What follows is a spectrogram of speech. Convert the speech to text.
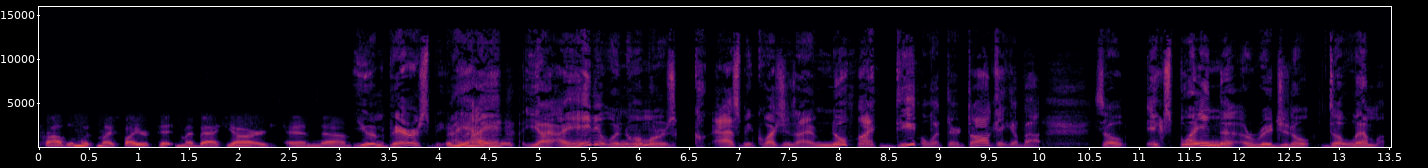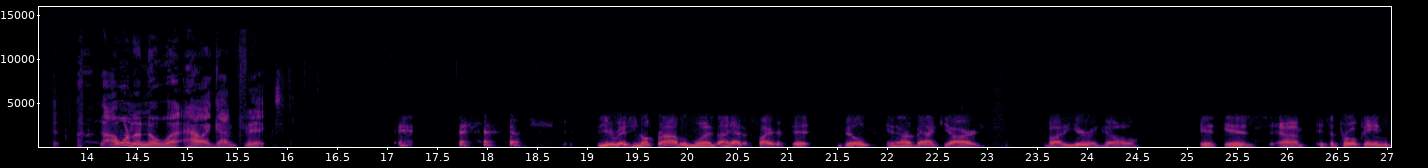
problem with my fire pit in my backyard, and um, You embarrass me. I, I yeah, I hate it when homeowners ask me questions. I have no idea what they're talking about. So explain the original dilemma. I want to know what how it got fixed. the original problem was I had a fire pit built in our backyard about a year ago. It is um, it's a propane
